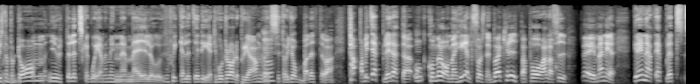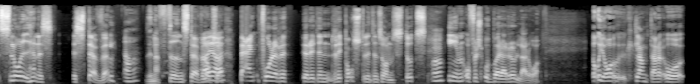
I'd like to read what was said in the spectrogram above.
Lyssnar på dem, njuter lite, ska gå igenom min eh, mail och skicka lite idéer till vårt radioprogram, mm. sitta och jobba lite. Va? Tappar mitt äpple i detta och kommer av mig helt fullständigt, börjar krypa på alla fyra, böjer mig ner. Grejen är att äpplet slår i hennes stövel, Ja. denna fin stövel Ja, också, ja. bang, får en, liten ripost, en liten sån studs Mm. in och, och börjar rulla då. Och jag klantar och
